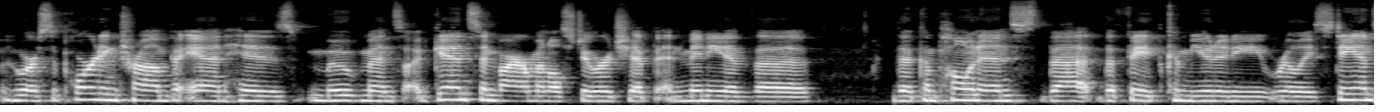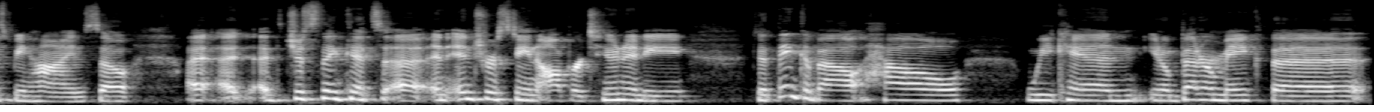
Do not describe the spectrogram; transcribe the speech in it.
who are supporting Trump and his movements against environmental stewardship and many of the the components that the faith community really stands behind. So I, I just think it's a, an interesting opportunity to think about how we can, you know, better make the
